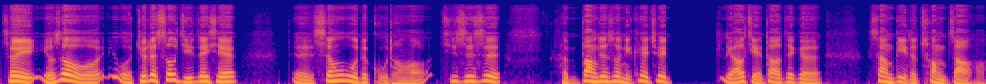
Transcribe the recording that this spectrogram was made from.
所以有时候我我觉得收集这些呃生物的骨头哦，其实是很棒，就是说你可以去了解到这个上帝的创造哈，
